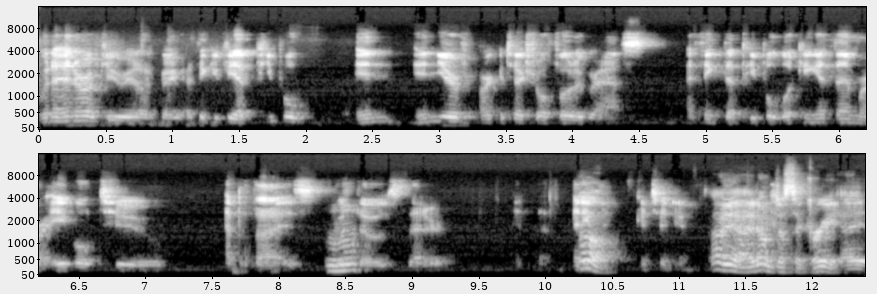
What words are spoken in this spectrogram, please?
when I interrupt you real quick, I think if you have people in in your architectural photographs, I think that people looking at them are able to empathize Mhm. with those that are in them. Anyway, Oh. continue. oh yeah, I don't disagree. I.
